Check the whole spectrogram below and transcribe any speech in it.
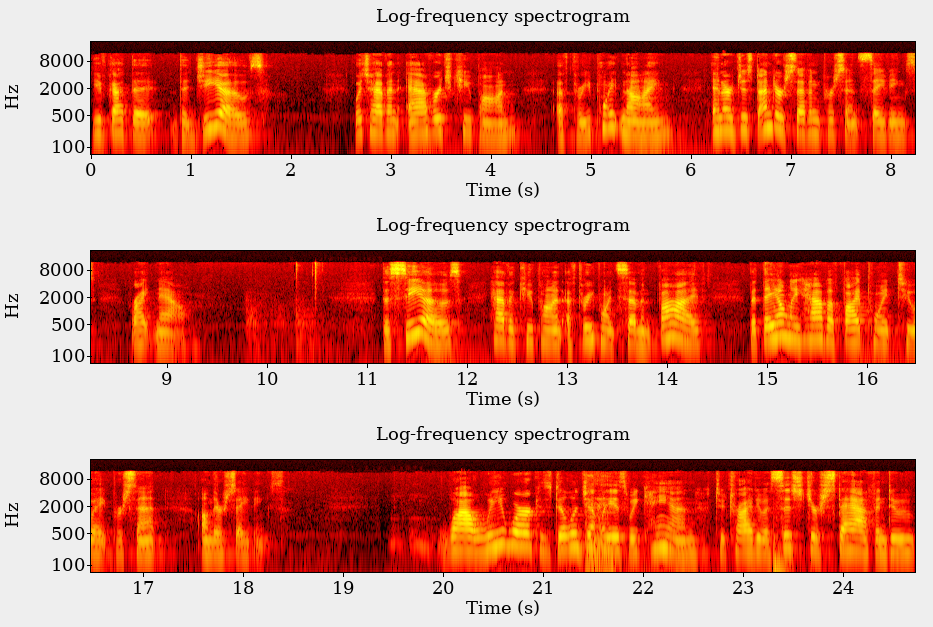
You've got the, the GOs, which have an average coupon of 3.9 and are just under 7% savings right now. The COs have a coupon of 3.75, but they only have a 5.28% on their savings. While we work as diligently as we can to try to assist your staff and do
